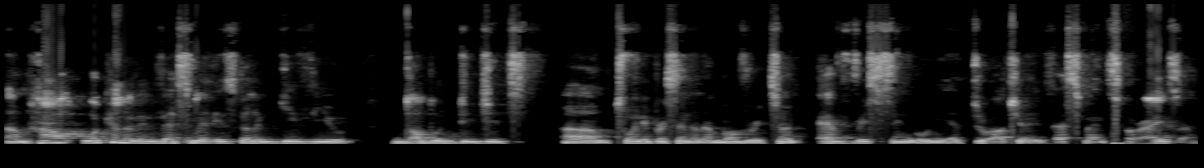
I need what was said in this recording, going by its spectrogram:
um, how what kind of investment is going to give you double digits, um, 20% and above return every single year throughout your investment horizon,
